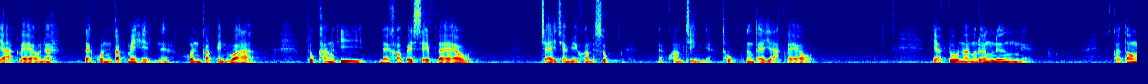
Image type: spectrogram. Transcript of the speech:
อยากแล้วนะแต่คนกลับไม่เห็นนะคนกลับเห็นว่าทุกครั้งที่ได้เข้าไปเสพแล้ว ใจจะมีความสุข แต่ความจริงเนี่ยทุกตั้งแต่อยากแล้ว อยากดูหนังเรื่องหนึ่งเนี่ยก็ต้อง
